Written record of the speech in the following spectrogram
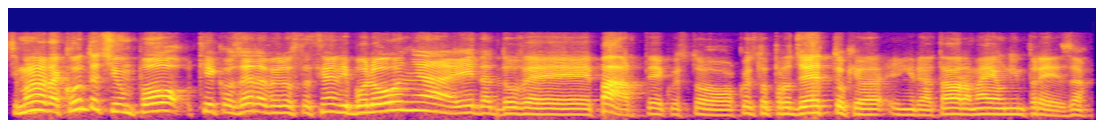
Simona, raccontaci un po' che cos'è la Velostazione di Bologna e da dove parte questo, questo progetto che in realtà oramai è un'impresa.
